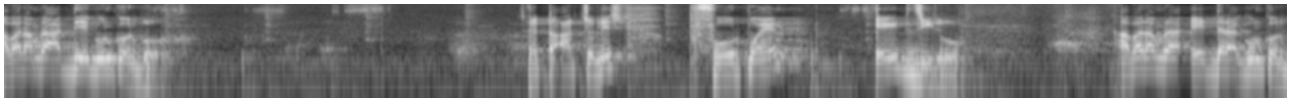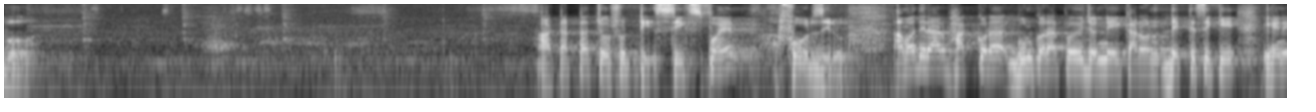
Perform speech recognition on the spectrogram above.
আবার আমরা আট দিয়ে গুণ করব। একটা আটচল্লিশ ফোর পয়েন্ট এইট জিরো আবার আমরা এইট দ্বারা গুণ করব। আট চৌষট্টি সিক্স পয়েন্ট ফোর জিরো আমাদের আর ভাগ করা, গুণ করার প্রয়োজন নেই, কারণ দেখতেছি কি, এখানে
